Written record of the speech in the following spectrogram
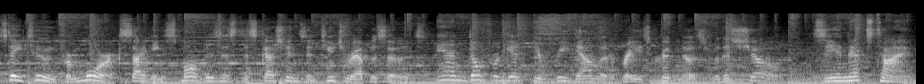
Stay tuned for more exciting small business discussions in future episodes. And don't forget your free download of Ray's Crib Notes for this show. See you next time.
